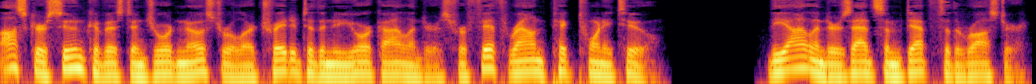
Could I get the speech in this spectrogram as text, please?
Oskar Sundqvist and Jordan Oesterle are traded to the New York Islanders for fifth round pick 22. The Islanders add some depth to the roster,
